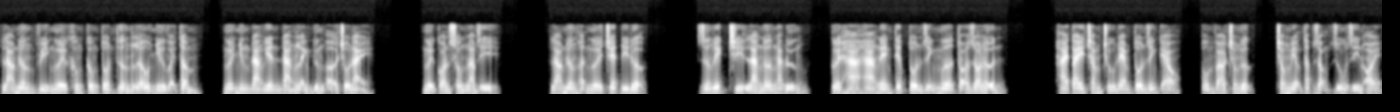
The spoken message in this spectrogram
lão nương vì ngươi không công tổn thương lâu như vậy tâm, ngươi nhưng đang yên đang lành đứng ở chỗ này. Ngươi còn sống làm gì? Lão nương hận ngươi chết đi được. Dương lích chỉ là ngơ ngác đứng, cười ha ha nên tiếp tôn dĩnh mưa to gió lớn. Hai tay chăm chú đem tôn dĩnh kéo, ôm vào trong ngực, trong miệng thấp giọng dù gì nói,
